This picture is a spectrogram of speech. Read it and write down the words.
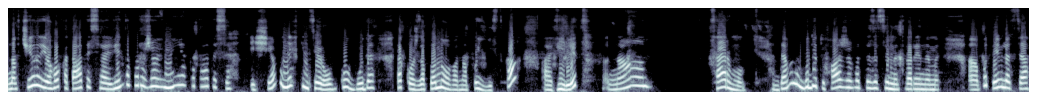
навчили його кататися. Він тепер вже вміє кататися. І ще у них в кінці року буде також запланована поїздка віліт на ферму, де вони будуть ухажувати за цими тваринами, подивляться,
